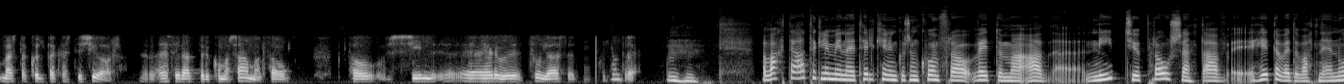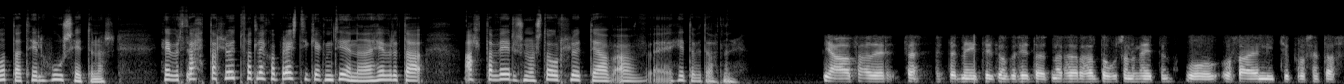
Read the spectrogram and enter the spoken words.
mesta kuldakasti. Þegar þessir allir koma saman þá, þá sín, erum við trúlega aðstöðum hverjandræði. Mm Það vakti aðtekli mína í tilkynningu sem kom frá veitum að að 90% af hitaveituvatni er nota til húshitunar. Hefur þetta hlutfall eitthvað breyst í gegnum tíðina eða hefur þetta alltaf verið svona stór hluti af, af hitaveituvatninu? Já, það er, þetta er megin tilgangur hitaðunar, það er að halda húsanum heitum og, og það er 90% af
